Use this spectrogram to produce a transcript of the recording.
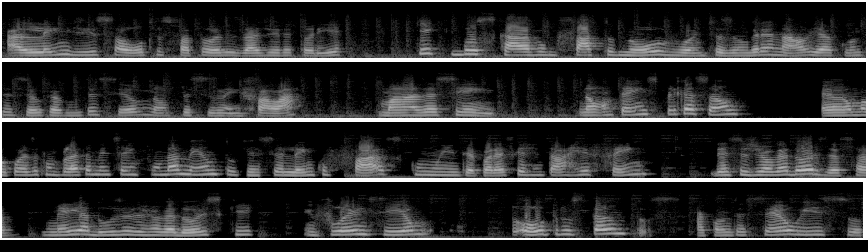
além disso, a outros fatores da diretoria que buscava um fato novo antes de um Grenal e aconteceu o que aconteceu, não preciso nem falar. Mas assim, não tem explicação. É uma coisa completamente sem fundamento que esse elenco faz com o Inter. Parece que a gente tá refém desses jogadores, dessa meia dúzia de jogadores que influenciam outros tantos. Aconteceu isso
